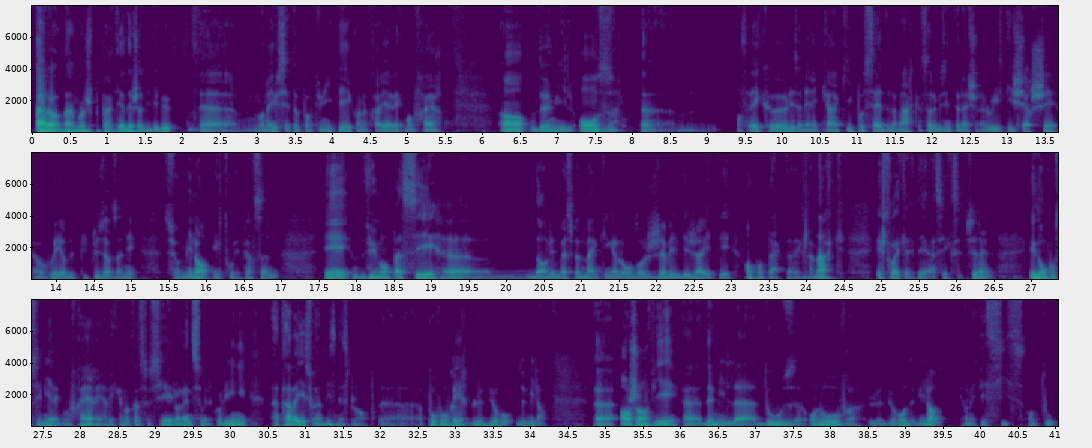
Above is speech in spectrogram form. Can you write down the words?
Alors, ben moi, je peux partir déjà du début. Euh, on a eu cette opportunité qu'on a travaillé avec mon frère en 2011. Euh, on savait que les Américains qui possèdent la marque Sotheby's International Realty cherchaient à ouvrir depuis plusieurs années sur Milan et ils trouvaient personne. Et vu mon passé euh, dans l'investment banking à Londres, j'avais déjà été en contact avec la marque et je trouvais qu'elle était assez exceptionnelle. Et donc, on s'est mis avec mon frère et avec un autre associé, Lorenzo Mercolini, à travailler sur un business plan euh, pour ouvrir le bureau de Milan. Euh, en janvier 2012, euh, on ouvre le bureau de Milan, et on était six en tout.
